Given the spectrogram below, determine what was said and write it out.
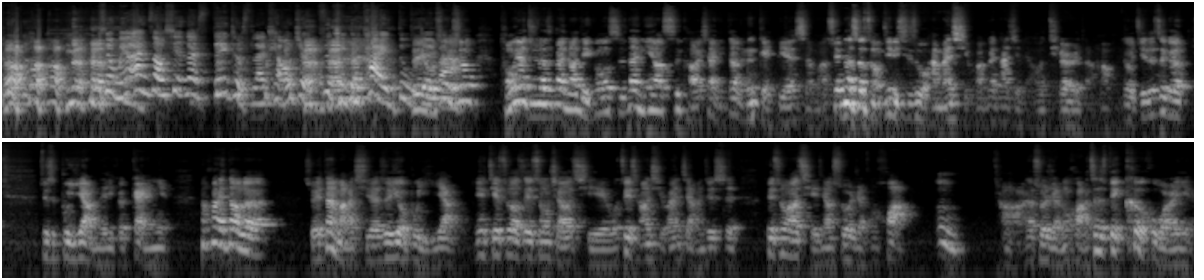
啊！所以我们要按照现在 status 来调整自己的态度，对吧？所以说，同样就算是半导体公司，但你要思考一下，你到底能给别人什么。所以那时候总经理其实我还蛮喜欢跟他一起聊天的哈。我觉得这个就是不一样的一个概念。那后来到了所谓代码系的时候又不一样，因为接触到这些中小企业，我最常喜欢讲的就是对中小企业要说人话，嗯，啊，要说人话，这是对客户而言。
